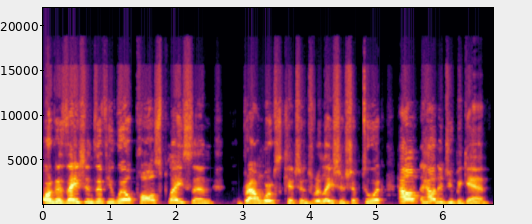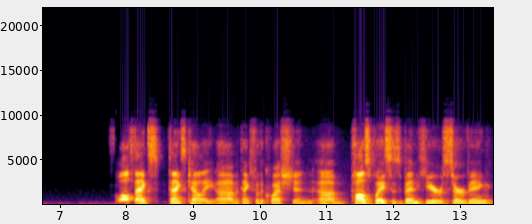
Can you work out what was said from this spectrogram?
organizations, if you will, Paul's Place and Groundworks Kitchen's relationship to it? How how did you begin? Well, thanks, thanks, Kelly. Um, thanks for the question. Um, Paul's Place has been here serving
